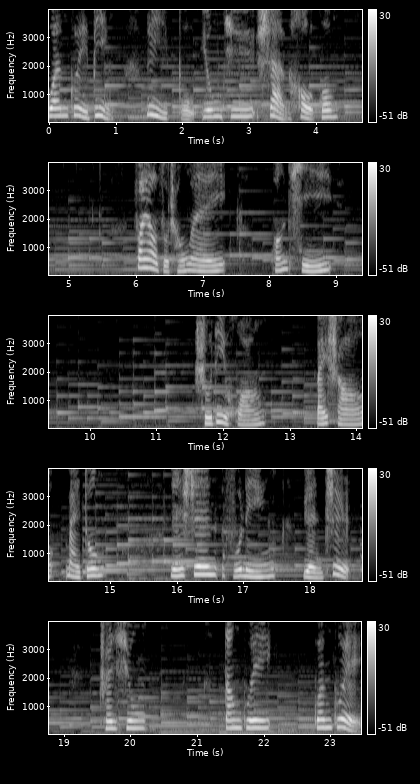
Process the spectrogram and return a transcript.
关桂病，力补庸居善后宫。方药组成为：黄芪、熟地黄、白芍、麦冬、人参、茯苓、远志、川芎、当归、关桂、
